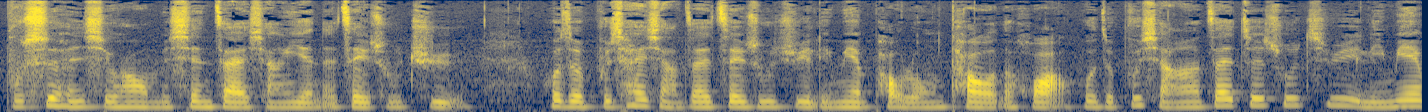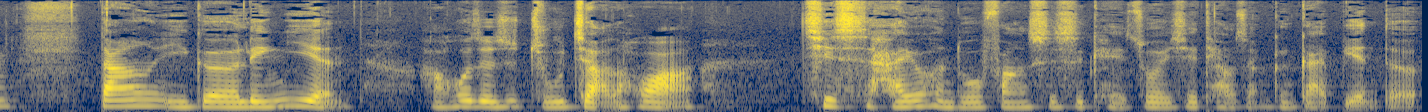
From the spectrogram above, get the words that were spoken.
不是很喜欢我们现在想演的这出剧，或者不太想在这出剧里面跑龙套的话，或者不想要在这出剧里面当一个灵演，好，或者是主角的话，其实还有很多方式是可以做一些调整跟改变的。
